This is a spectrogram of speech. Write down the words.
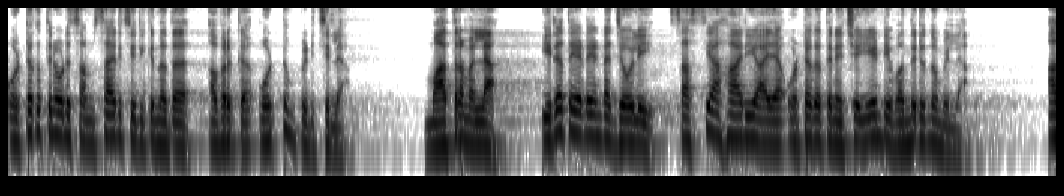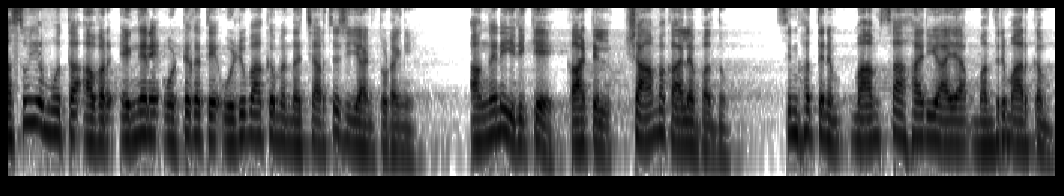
ഒട്ടകത്തിനോട് സംസാരിച്ചിരിക്കുന്നത് അവർക്ക് ഒട്ടും പിടിച്ചില്ല. മാത്രമല്ല ഇര തേടേണ്ട ജോലി സസ്യാഹാരിയായ ഒട്ടകത്തിന് ചെയ്യേണ്ടി വന്നിരുന്നുമില്ല. അസൂയമൂത്ത അവർ എങ്ങനെ ഒട്ടകത്തെ ഒഴിവാക്കുമെന്ന് ചർച്ച ചെയ്യാൻ തുടങ്ങി. അങ്ങനെ ഇരിക്കെ കാട്ടിൽ ക്ഷാമകാലം വന്നു. സിംഹത്തിനും മാംസാഹാരിയായ മന്ത്രിമാർക്കും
